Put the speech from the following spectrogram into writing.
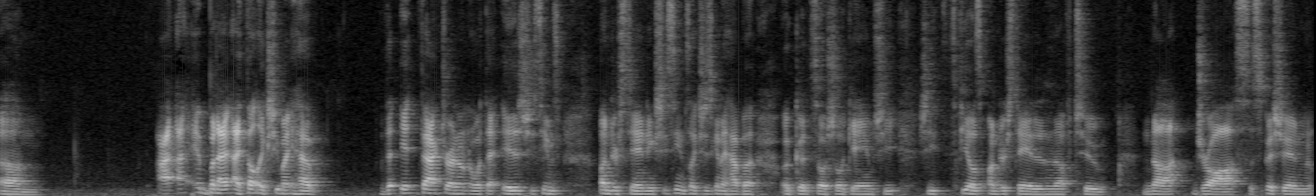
Um, I, I but I, I felt like she might have the it factor. I don't know what that is. She seems understanding. She seems like she's going to have a, a good social game. She she feels understated enough to not draw suspicion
